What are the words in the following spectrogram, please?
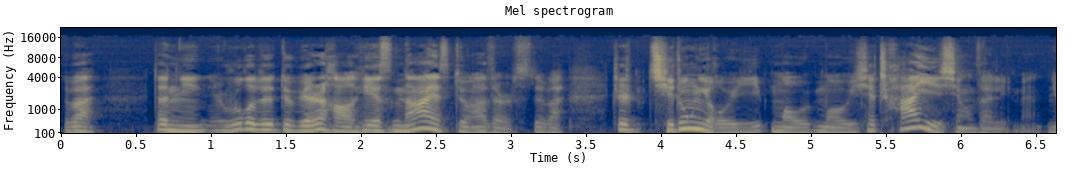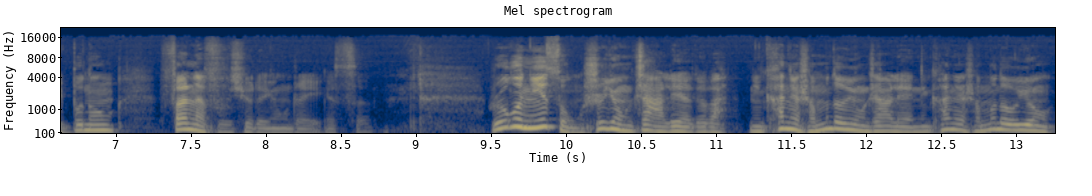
对吧？但你如果对对别人好，he is nice to others，对吧？这其中有一某某一些差异性在里面，你不能翻来覆去的用这一个词。如果你总是用炸裂，对吧？你看见什么都用炸裂，你看见什么都用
